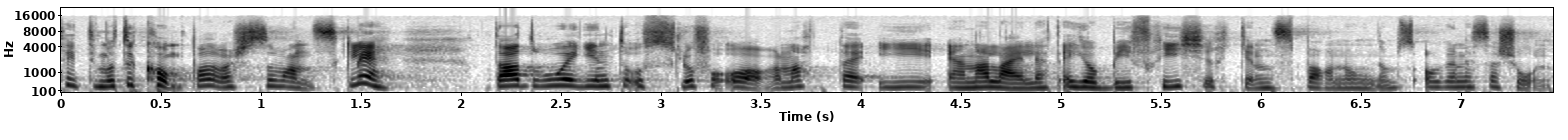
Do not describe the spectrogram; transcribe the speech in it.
Tenkte jeg måtte komme på, Det var ikke så vanskelig. Da dro jeg inn til Oslo for å overnatte i en av leilighetene. Jeg jobber i Frikirkens barne- og ungdomsorganisasjon.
